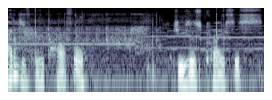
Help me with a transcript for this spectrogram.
That is very powerful. Jesus Christ is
